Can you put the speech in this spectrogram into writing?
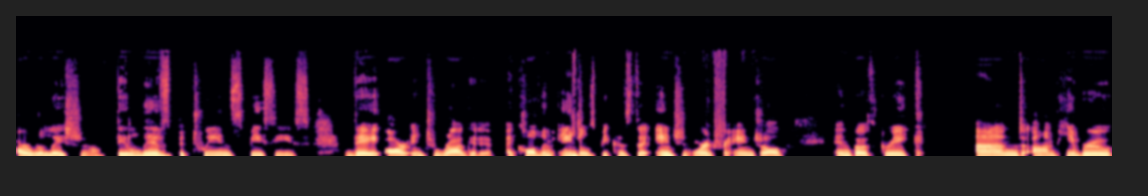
are relational. They live between species. They are interrogative. I call them angels because the ancient word for angel in both Greek and um, Hebrew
